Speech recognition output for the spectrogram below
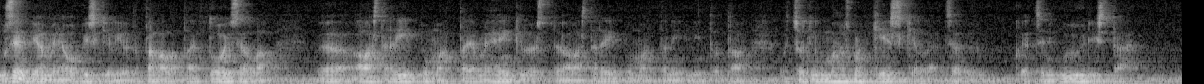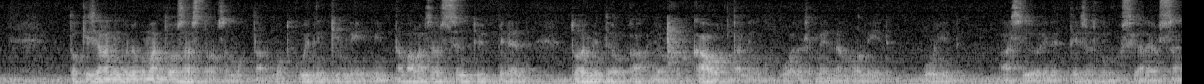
useampia meidän opiskelijoita tavalla tai toisella alasta riippumatta ja meidän henkilöstöä alasta riippumatta, niin, niin tota, että se on niin kuin mahdollisimman keskellä, että se, että se niin kuin yhdistää Toki siellä on niin ne omat osastonsa, mutta, mutta kuitenkin niin, niin tavallaan se olisi sen tyyppinen toiminto, jonka, jonka kautta niin kuin voitaisiin mennä moniin muihin asioihin, ettei se olisi niin kuin siellä jossain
